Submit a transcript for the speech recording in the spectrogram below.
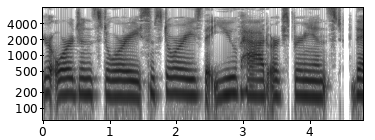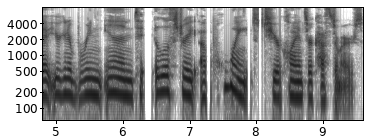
your origin story, some stories that you've had or experienced that you're going to bring in to illustrate a point to your clients or customers.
